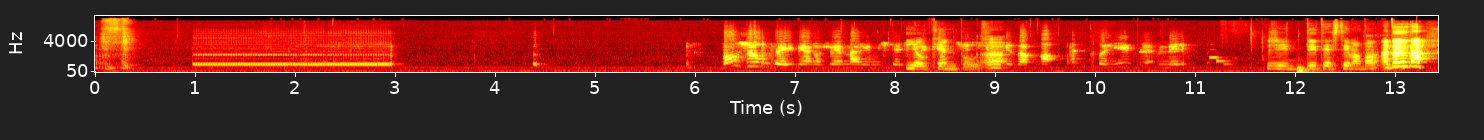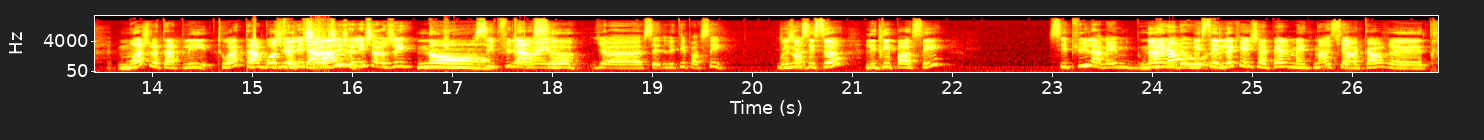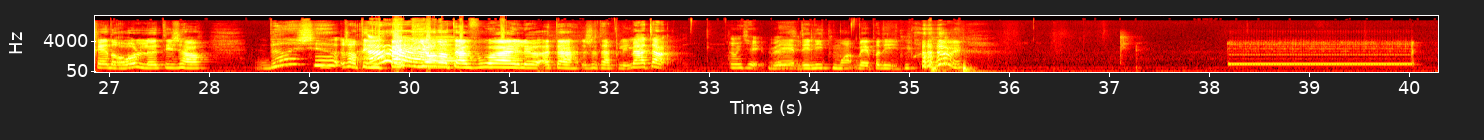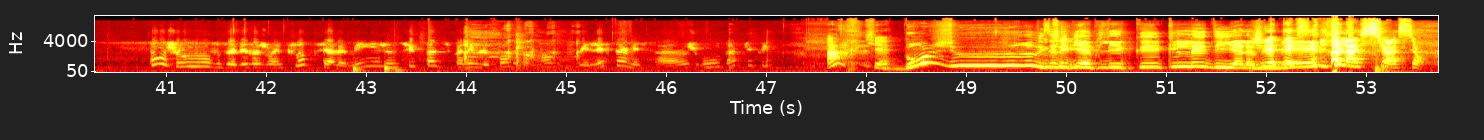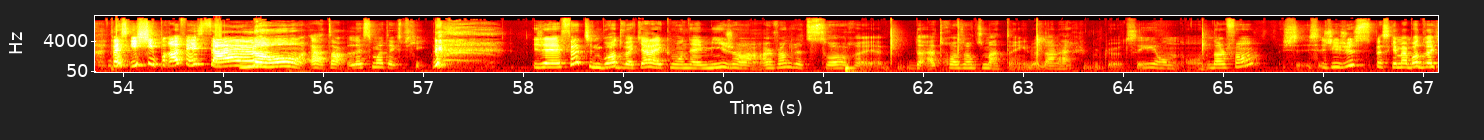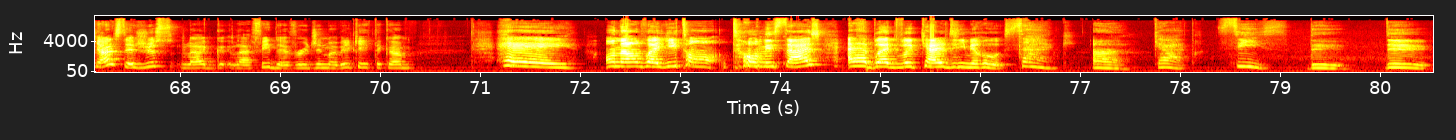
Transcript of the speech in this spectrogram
bonjour, vous avez bien rejoint Marie-Michel. Il y a aucune Je pause. suis Ah. présentement disponible, mais J'ai détesté m'entendre. Attends, attends. Moi, je vais t'appeler. Toi, ta boîte Je l'ai vocale. changé, je l'ai changé. Non. C'est plus la même. ça? Il y a. C'est l'été passé. Oui, non, c'est ça. L'été passé. C'est plus la même. Non, non, mais c'est là que j'appelle maintenant. Ok. C'est encore euh, très drôle, là. T'es genre. Bonjour. Genre, t'es une Ah! papillon dans ta voix, là. Attends, je vais t'appeler. Mais attends. Ok, Mais délite-moi. Ben, pas délite-moi. mais... Bonjour, vous avez rejoint Claude Salomé. Je ne suis pas disponible pour le moment. Vous pouvez laisser un message ou appeler plus Arc! Bonjour. Vous Ok. avez bien appelé Claudia la Je vais t'expliquer la situation. Parce que je suis professeur. Non! Attends, laisse-moi t'expliquer. J'avais fait une boîte vocale avec mon ami, genre, un vendredi soir, euh, à 3h du matin, là, dans la rue, là. On, on- dans le fond, j'ai juste... Parce que ma boîte vocale, c'était juste la, la fille de Virgin Mobile qui était comme... Hey, on a envoyé ton, ton message à la boîte vocale du numéro 5, 1, 4, 6, 2, 2.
